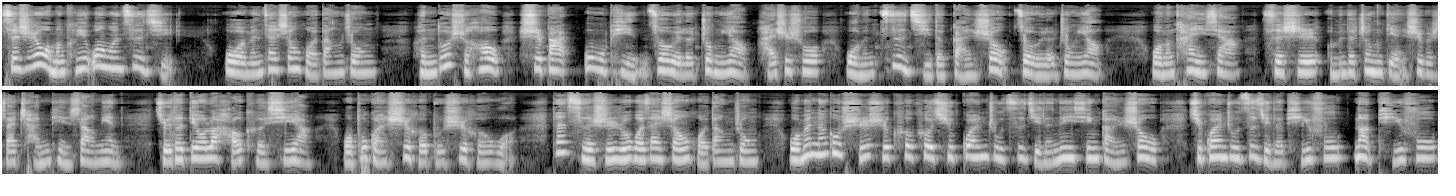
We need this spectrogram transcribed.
此时，我们可以问问自己。我们在生活当中，很多时候是把物品作为了重要，还是说我们自己的感受作为了重要？我们看一下，此时我们的重点是不是在产品上面？觉得丢了好可惜呀！我不管适合不适合我，但此时如果在生活当中，我们能够时时刻刻去关注自己的内心感受，去关注自己的皮肤，那皮肤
